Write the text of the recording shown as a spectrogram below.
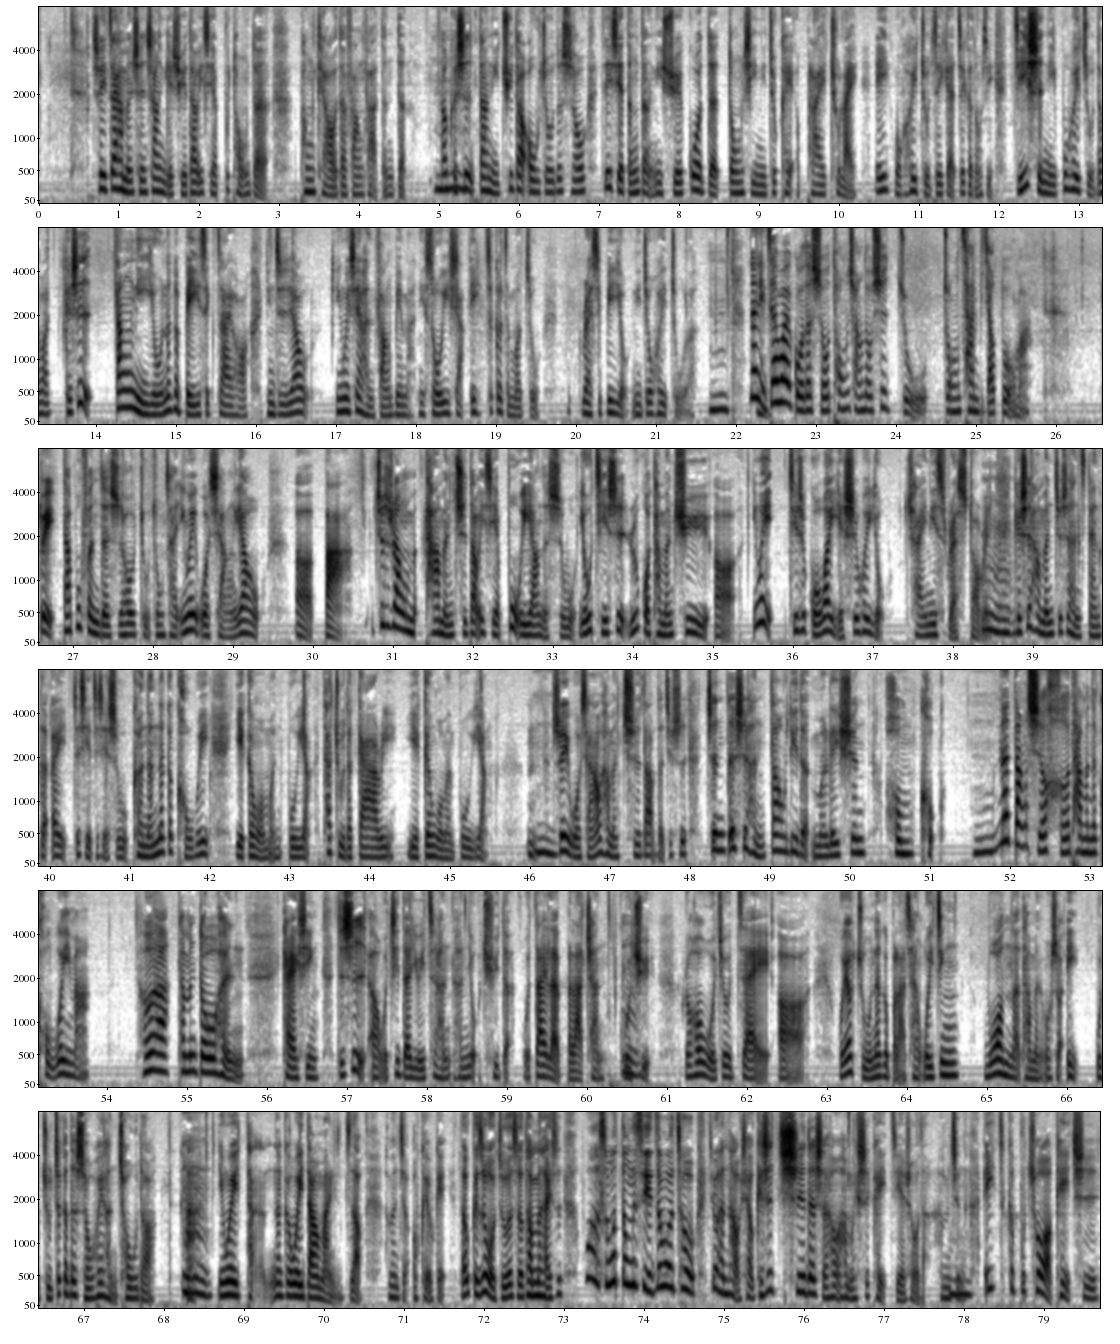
所以在他们身上也学到一些不同的烹调的方法等等。然后，可是当你去到欧洲的时候，这些等等你学过的东西，你就可以 apply 出来。诶，我会煮这个这个东西，即使你不会煮的话，可是当你有那个 basic 在哈，你只要因为现在很方便嘛，你搜一下，诶，这个怎么煮，recipe 有，你就会煮了。嗯，那你在外国的时候，通常都是煮中餐比较多吗？对，大部分的时候煮中餐，因为我想要呃把就是让他们吃到一些不一样的食物，尤其是如果他们去呃，因为其实国外也是会有 Chinese restaurant，、嗯可是他们就是很 standard，哎，这些这些食物可能那个口味也跟我们不一样，他煮的咖喱也跟我们不一样。嗯，嗯所以我想要他们吃到的就是真的是很道地的 Malaysian home cook。嗯，那当时合他们的口味吗？合啊，他们都很开心。只是呃，我记得有一次很很有趣的，我带了布拉餐过去，然后我就在呃，我要煮那个布拉餐，我已经 warn 了他们，我说，诶，我煮这个的时候会很臭的。哦、啊，嗯因为它那个味道嘛，你知道，他们就 OK OK，然后可是我煮的时候，他们还是哇，什么东西这么臭，就很好笑。可是吃的时候，他们是可以接受的，他们觉得，诶，这个不错，可以吃。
